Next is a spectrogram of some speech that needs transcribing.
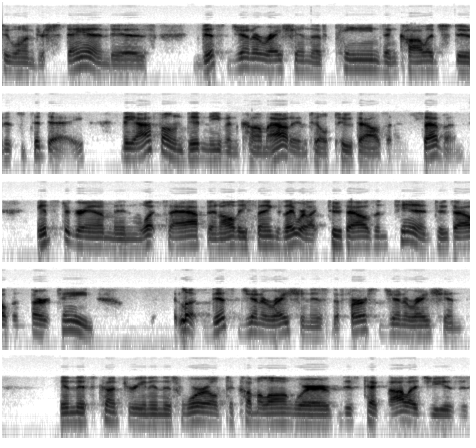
to understand is this generation of teens and college students today, the iPhone didn't even come out until 2007. Instagram and WhatsApp and all these things, they were like 2010, 2013. Look, this generation is the first generation in this country and in this world to come along where this technology is as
